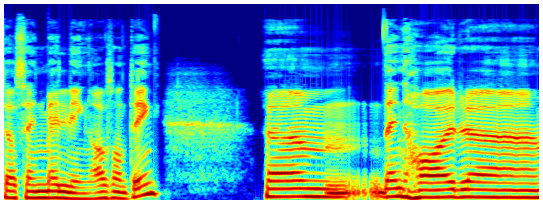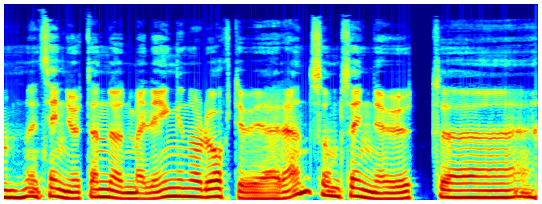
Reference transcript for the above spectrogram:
til å sende meldinger og sånne ting. Um, den, har, uh, den sender ut en nødmelding når du aktiverer den, som sender ut uh,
